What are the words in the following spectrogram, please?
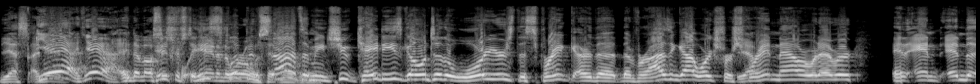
Yes, I did. Yeah, yeah, and the most He's, interesting man he's in the world flipping was sides. I mean, shoot, KD's going to the Warriors. The Sprint or the the Verizon guy works for Yeah. Sprint now or whatever. And and and the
